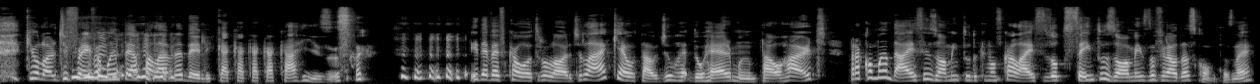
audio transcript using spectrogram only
que o Lord Frey vai manter a palavra dele. KKKKK risos. e daí vai ficar outro Lorde lá, que é o tal de, do Herman Talhart, para comandar esses homens, tudo que vão ficar lá, esses outros centos homens no final das contas, né?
